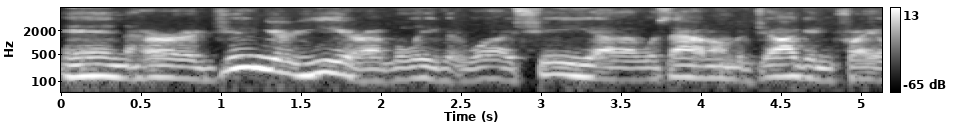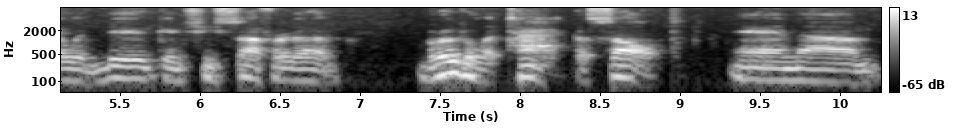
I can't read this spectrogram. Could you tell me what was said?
in her junior year, I believe it was, she uh, was out on the jogging trail at Duke and she suffered a brutal attack, assault, and um,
